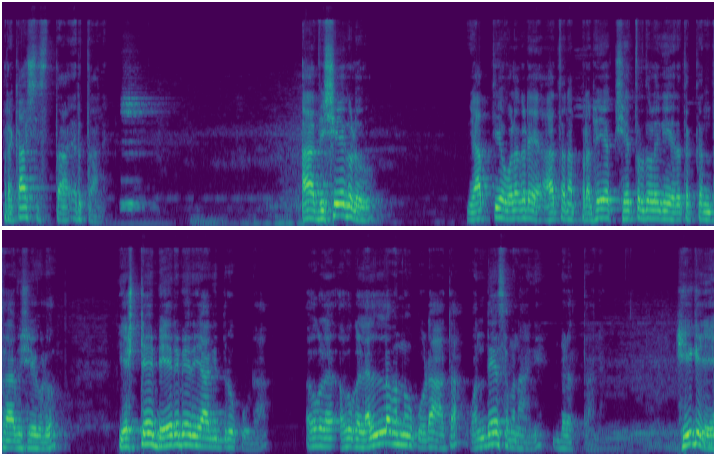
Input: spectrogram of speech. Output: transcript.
ಪ್ರಕಾಶಿಸ್ತಾ ಇರ್ತಾನೆ. ಆ ವಿಷಯಗಳು ವ್ಯಾಪ್ತಿಯ ಒಳಗಡೆ ಆತನ ಪ್ರಭೆಯ ಕ್ಷೇತ್ರದೊಳಗೆ ಇರತಕ್ಕಂಥ ವಿಷಯಗಳು, ಎಷ್ಟೇ ಬೇರೆ ಬೇರೆಯಾಗಿದ್ದರೂ ಕೂಡ ಅವುಗಳ, ಅವುಗಳೆಲ್ಲವನ್ನೂ ಕೂಡ ಆತ ಒಂದೇ ಸಮನಾಗಿ ಬೆಳಗ್ತಾನೆ. ಹೀಗೆಯೇ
